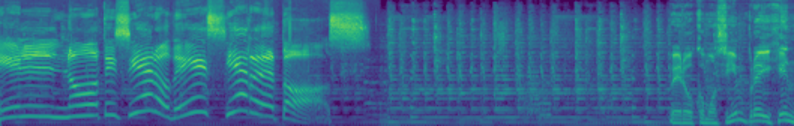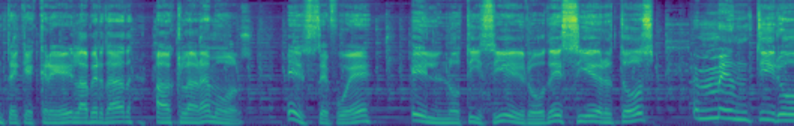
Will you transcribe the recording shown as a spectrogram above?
El noticiero de ciertos. Pero como siempre hay gente que cree la verdad, aclaramos. Este fue el noticiero de ciertos mentirosos.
